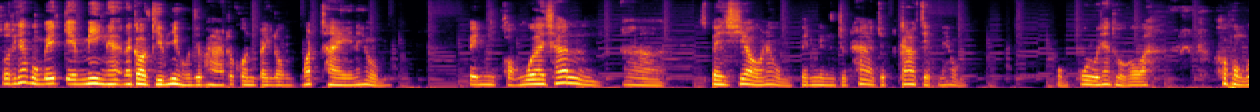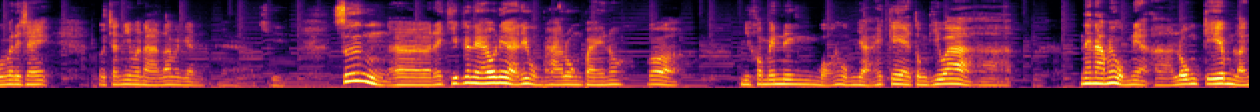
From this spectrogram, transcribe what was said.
สวัสดีครับ ผมเบสเกมมิ่งนะฮะแล้วก็คลิปนี้ผมจะพาทุกคนไปลงมอดไทยนะครับผม เป็นของเวอร์ชั่นอ่าสเปเชียลนะผม เป็น 1.5.97 นะครับผม ผมพูดเวอร์ชันถูกก็วะ เพราะผมก็ไม่ได้ใช้เวอร์ชันนี้มานานแล้วเหมือนกันอ่าโอเค ซึ่งในคลิปที่แล้วเนี่ยที่ผมพาลงไปเนาะก็มีคอมเมนต์หนึงบอกให้ผมอยากให้แก้ตรงที่ว่าแนะนำให้ผมเนี่ยลงเกมหลัง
